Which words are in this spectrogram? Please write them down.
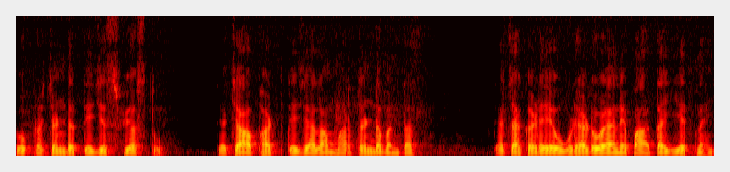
तो प्रचंड तेजस्वी असतो. त्याच्या अफाट तेजाला मार्तंड म्हणतात. त्याच्याकडे उघड्या डोळ्याने पाहता येत नाही.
